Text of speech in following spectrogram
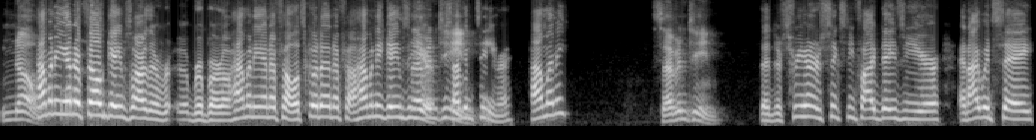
No. how many NFL games are there, Roberto? How many NFL? Let's go to NFL. How many games a 17. year? 17, right? How many? Seventeen. Then there's 365 days a year, and I would say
